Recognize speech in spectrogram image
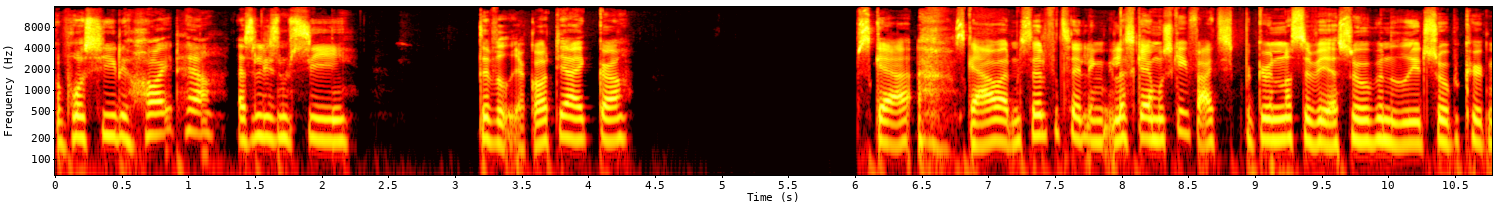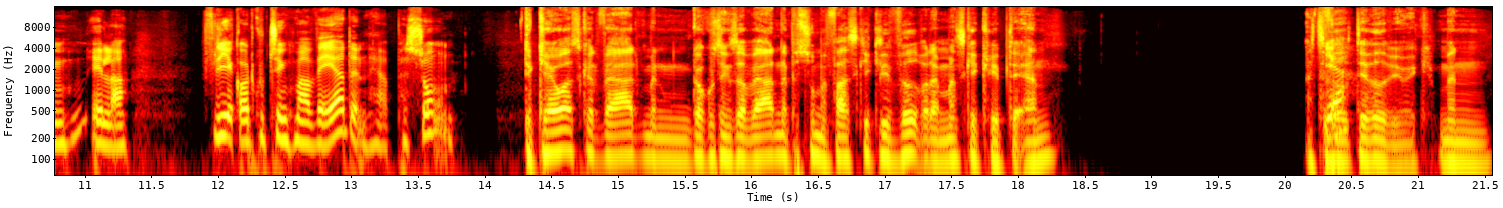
at prøve at sige det højt her. Altså ligesom sige, det ved jeg godt, jeg ikke gør. Skal jeg, skal jeg arbejde med selvfortælling? Eller skal jeg måske faktisk begynde at servere suppe nede i et suppekøkken? Eller fordi jeg godt kunne tænke mig at være den her person. Det kan jo også godt være, at man godt kunne tænke sig at være den her person, man faktisk ikke lige ved, hvordan man skal gribe det an. Altså, det, Ja. ved, det ved vi jo ikke, men...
